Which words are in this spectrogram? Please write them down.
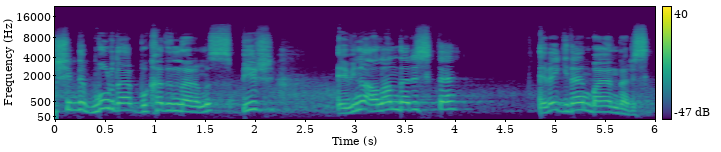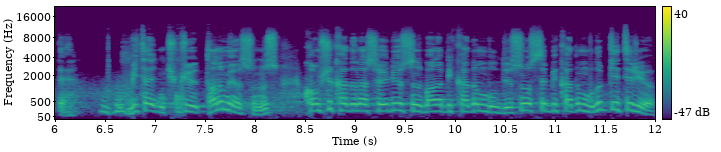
Şimdi burada bu kadınlarımız bir evini alan da riskte, eve giden bayan da riskte. Bir tane çünkü tanımıyorsunuz. Komşu kadına söylüyorsunuz bana bir kadın bul diyorsunuz. O size bir kadın bulup getiriyor.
